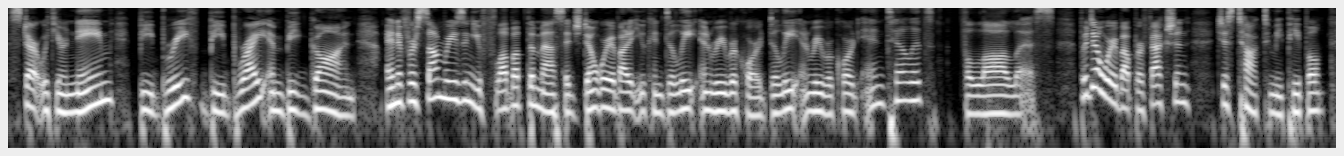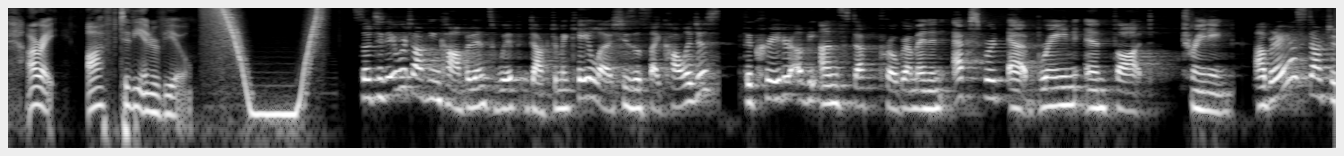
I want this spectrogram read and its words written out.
Start with your name, be brief, be bright, and be gone. And if for some reason you flub up the message, don't worry about it. You can delete and re record, delete and re record until it's flawless. But don't worry about perfection. Just talk to me, people. All right, off to the interview. So today we're talking confidence with Dr. Mcayla. She's a psychologist, the creator of the Unstuck program, and an expert at brain and thought training. Uh, but I asked Dr.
